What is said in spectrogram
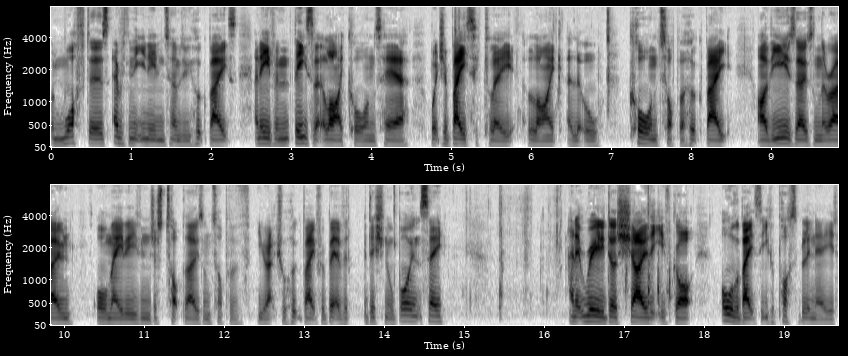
and wafters, everything that you need in terms of your hook baits, and even these little I-corns here, which are basically like a little corn topper hook bait. Either use those on their own or maybe even just top those on top of your actual hook bait for a bit of additional buoyancy. And it really does show that you've got all the baits that you could possibly need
